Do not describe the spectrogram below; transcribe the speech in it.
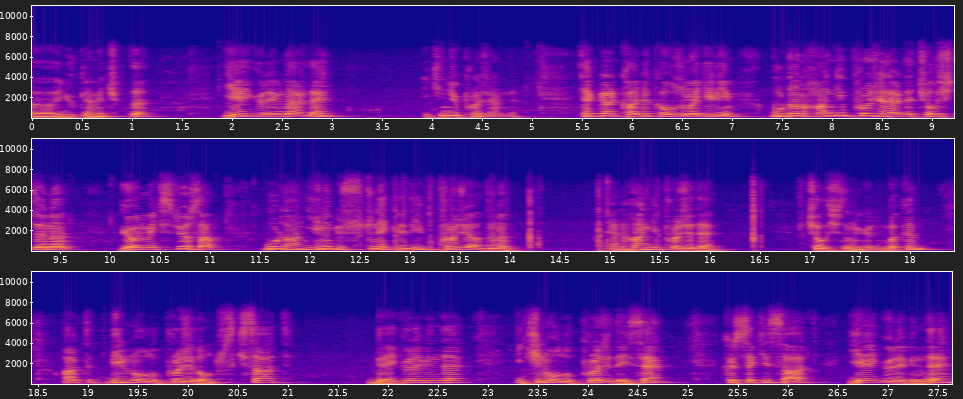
e, yükleme çıktı. Y görevi nerede? İkinci projemde. Tekrar kaynak havuzuna geleyim. Buradan hangi projelerde çalıştığını görmek istiyorsam buradan yeni bir sütun eklediği proje adını yani hangi projede çalıştığını görün. Bakın artık bir nolu projede 32 saat B görevinde 2 nolu projede ise 48 saat Y görevinde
